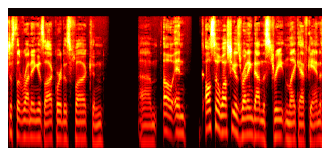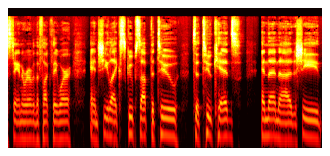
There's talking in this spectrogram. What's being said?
Just the running is awkward as fuck. And um oh, and also while she was running down the street in like Afghanistan or wherever the fuck they were, and she like scoops up the two the two kids, and then uh she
